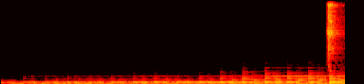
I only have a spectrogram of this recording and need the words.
thank you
